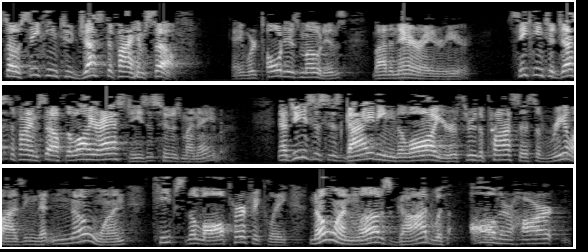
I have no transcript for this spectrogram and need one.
So seeking to justify himself. Okay, we're told his motives by the narrator here. Seeking to justify himself, the lawyer asked Jesus, Who's my neighbor? Now, Jesus is guiding the lawyer through the process of realizing that no one keeps the law perfectly. No one loves God with all their heart,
